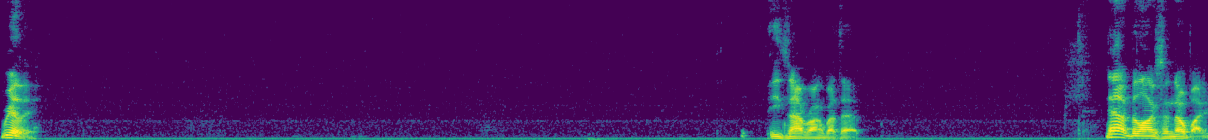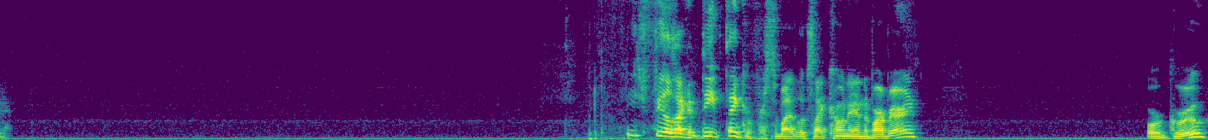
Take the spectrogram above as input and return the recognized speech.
Really? He's not wrong about that. Now it belongs to nobody. He feels like a deep thinker for somebody that looks like Conan the Barbarian. Or Gru.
